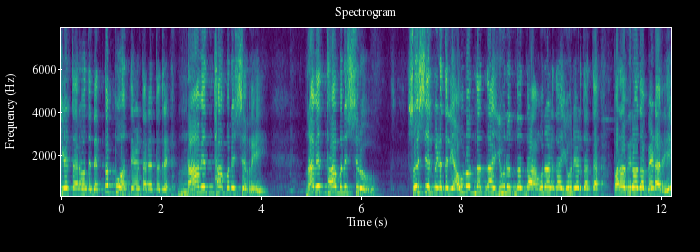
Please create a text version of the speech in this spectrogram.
ಕೇಳ್ತಾ ಇರೋದನ್ನೇ ತಪ್ಪು ಅಂತ ಹೇಳ್ತಾರೆ ಅಂತಂದರೆ, ನಾವೆಂಥ ಮನುಷ್ಯರ್ರಿ ನಾವೆಂಥ ಮನುಷ್ಯರು? ಸೋಷಿಯಲ್ ಮೀಡಿಯಾದಲ್ಲಿ ಅವನೊಂದಂದ, ಇವನೊಂದಂದ ಅವನು ಹೇಳ್ದ ಇವನು ಹೇಳ್ದ ಅಂತ ಪರ ವಿರೋಧ ಬೇಡ ರೀ.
